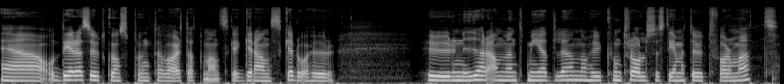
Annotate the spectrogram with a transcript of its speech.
Eh, och deras utgångspunkt har varit att man ska granska då hur, hur ni har använt medlen och hur kontrollsystemet är utformat.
